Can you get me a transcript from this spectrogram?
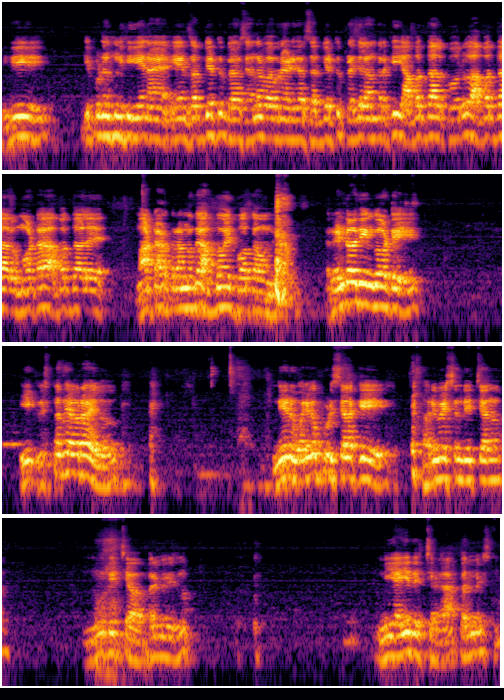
ఇది ఇప్పుడు ఈయన ఈయన సబ్జెక్టు చంద్రబాబు నాయుడు గారి సబ్జెక్టు ప్రజలందరికీ అబద్ధాలు కోరు అబద్ధాలు మూట అబద్ధాలే మాట్లాడుతారన్నది అర్థమైపోతా ఉంది. రెండోది ఇంకోటి ఈ కృష్ణదేవరాయలు నేను వరిగప్పుడు శిలకి పర్మిషన్ తెచ్చాను నువ్వు తెచ్చావా పర్మిషన్ మీ అయ్య తెచ్చాడా పర్మిషన్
